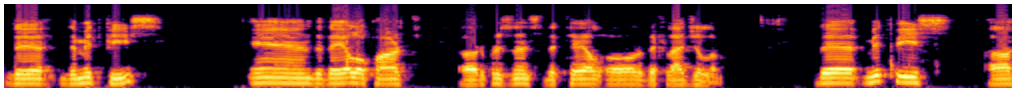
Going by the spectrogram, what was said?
the, the mid piece, and the yellow part uh, represents the tail or the flagellum. The mid piece uh,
